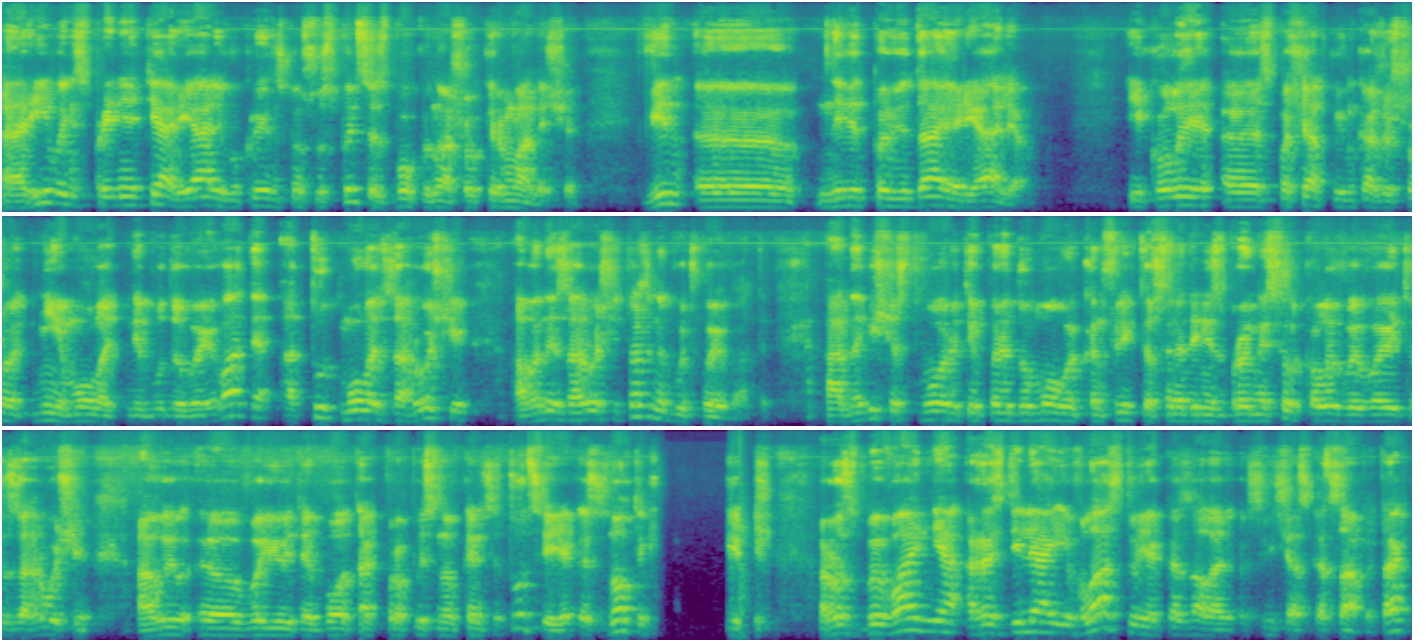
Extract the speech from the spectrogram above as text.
е, рівень сприйняття реалій в українському суспільстві з боку нашого керманича. Він е, не відповідає реаліям. І коли е, спочатку він каже, що ні, молодь не буде воювати, а тут молодь за гроші, а вони за гроші теж не будуть воювати. А навіщо створювати передумови конфлікту всередині збройних сил, коли ви воюєте за гроші, а ви е, воюєте, бо так прописано в конституції, якось знов таки розбивання розділяй і властвуй, як казала в свій час Кацапи, так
